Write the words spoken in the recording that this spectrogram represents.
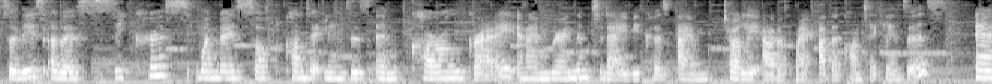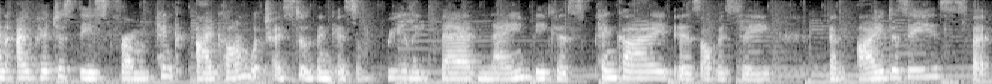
So these are the Secriss One Day Soft Contact Lenses in Coral Grey and I'm wearing them today because I'm totally out of my other contact lenses. And I purchased these from Pink Icon, which I still think is a really bad name because pink eye is obviously an eye disease, but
